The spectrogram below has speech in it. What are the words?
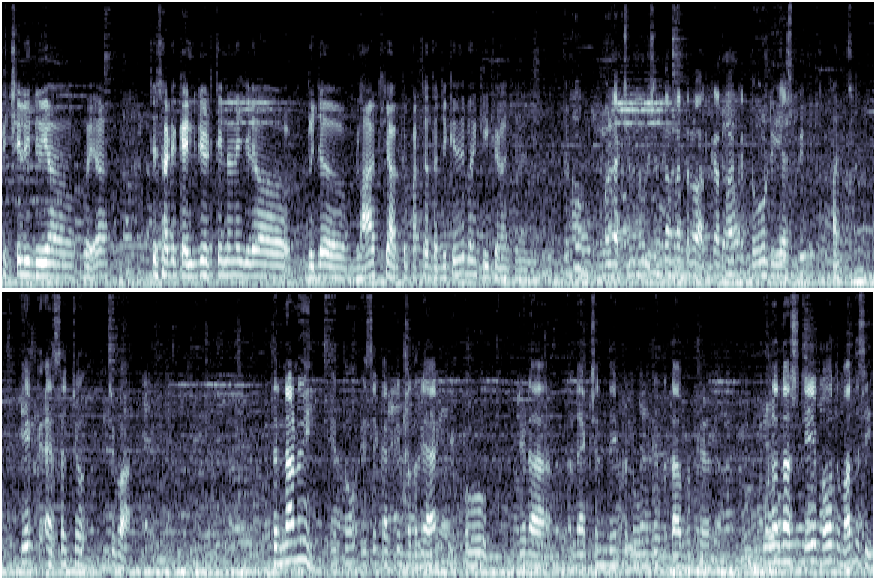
ਪਿਛਲੀ ਦਿਆ ਹੋਇਆ ਤੇ ਸਾਡੇ ਕੈਂਡੀਡੇਟ ਤੇ ਇਹਨਾਂ ਨੇ ਜਿਹੜਾ ਦੂਜਾ ਬਲਾਕ 'ਚ ਆ ਕੇ ਪਰਚਾ ਦਰਜ ਕੀਤਾ ਇਹਦੇ ਬਾਰੇ ਕੀ ਕਹਿਣਾ ਚਾਹੁੰਦੇ ਜੀ ਦੇਖੋ ਇਲੈਕਸ਼ਨ ਕਮਿਸ਼ਨ ਦਾ ਮੈਂ ਧੰਨਵਾਦ ਕਰਦਾ ਕਿ ਦੋ ਡੀਐਸਪੀ ਹਾਂਜੀ ਇੱਕ ਐਸਐਚਓ ਚਵਾ ਤਿੰਨਾਂ ਨੂੰ ਹੀ ਇਤੋਂ ਇਸੇ ਕਰਕੇ ਬਦਲਿਆ ਹੈ ਕਿ ਉਹ ਜਿਹੜਾ ਇਲੈਕਸ਼ਨ ਦੇ ਕਾਨੂੰਨ ਦੇ ਮੁਤਾਬਕ ਉਹਨਾਂ ਦਾ ਸਟੇ ਬਹੁਤ ਵੱਧ ਸੀ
